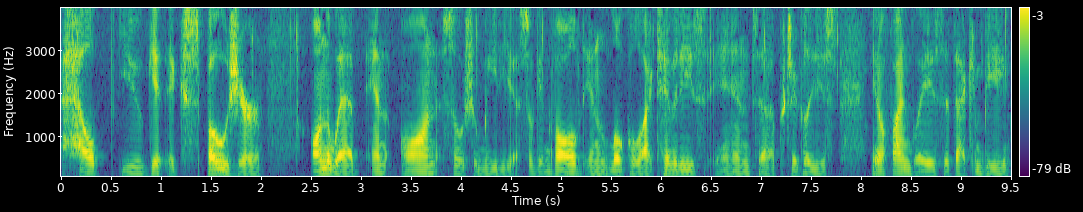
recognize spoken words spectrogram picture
help you get exposure on the web and on social media. So get involved in local activities and uh, particularly just you know find ways that that can be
